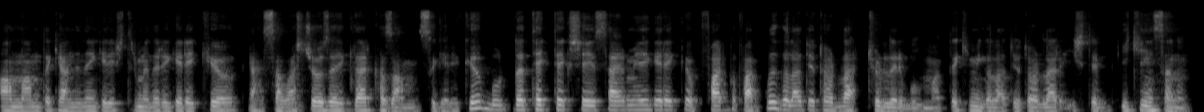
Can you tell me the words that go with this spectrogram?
anlamda kendini geliştirmeleri gerekiyor. Yani savaşçı özellikler kazanması gerekiyor. Burada tek tek şeyi saymaya gerek yok. Farklı farklı gladyatörler türleri bulunmakta. Kimi gladyatörler işte iki insanın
